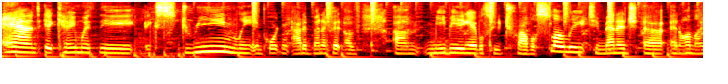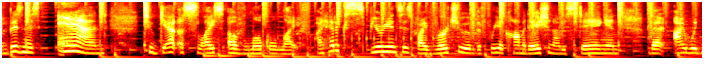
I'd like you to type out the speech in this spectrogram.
and it came with the extremely important added benefit of um, me being able to travel slowly, to manage uh, an online business, and to get a slice of local life. I had experiences by virtue of the free accommodation I was staying in that I would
